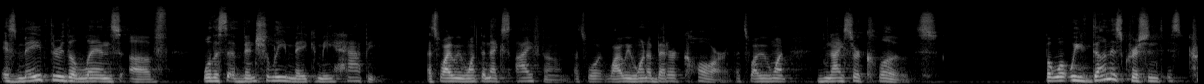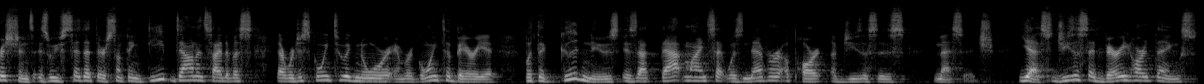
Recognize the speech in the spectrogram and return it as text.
is made through the lens of, will this eventually make me happy? That's why we want the next iPhone. That's why we want a better car. That's why we want nicer clothes. But what we've done as Christians, as Christians is we've said that there's something deep down inside of us that we're just going to ignore and we're going to bury it. But the good news is that that mindset was never a part of Jesus' message. Yes, Jesus said very hard things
